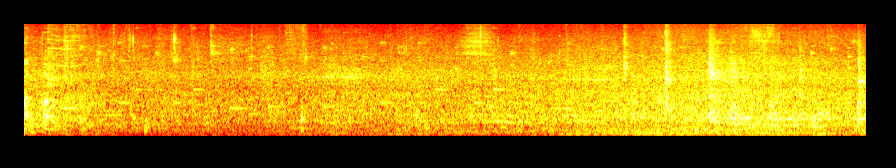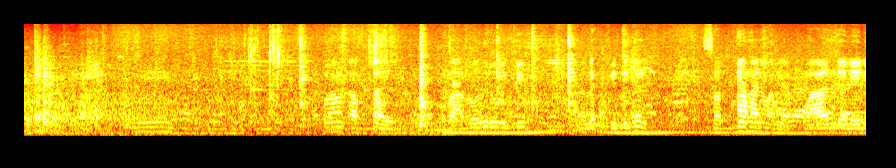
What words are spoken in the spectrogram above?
പപ്പടം. ഇപ്പോഴാണ് അപ്പോൾ അറുപത് രൂപയ്ക്ക് നല്ല കിടിലൻ സദ്യമാണ് പറയാം വാഴിന്റെ ഇലയിൽ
